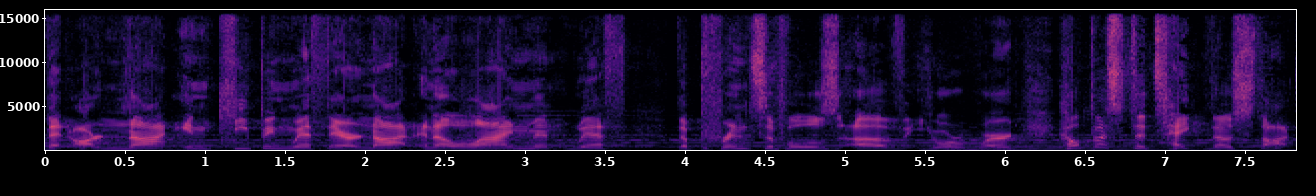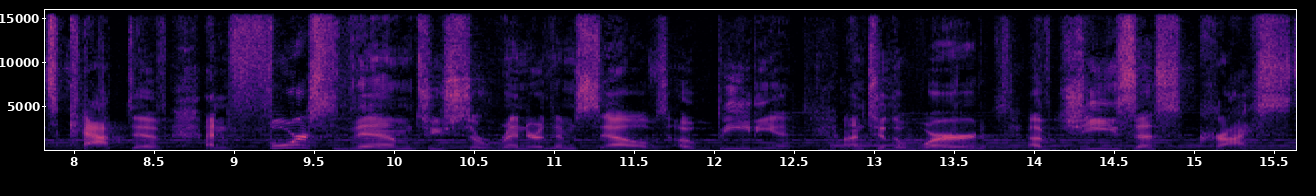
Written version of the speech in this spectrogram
that are not in keeping with, they are not in alignment with the principles of your word. Help us to take those thoughts captive and force them to surrender themselves obedient unto the word of Jesus Christ.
